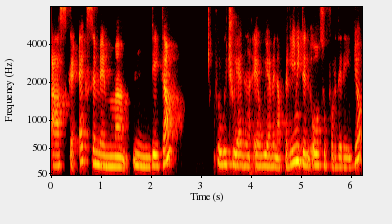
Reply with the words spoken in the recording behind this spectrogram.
ask XMM mm, data for which we, had, uh, we have an upper limit and also for the radio.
